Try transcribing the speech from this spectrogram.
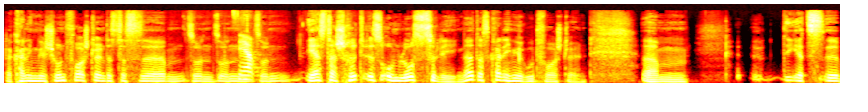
da kann ich mir schon vorstellen, dass das ähm, so, ein, so, ein, ja. so ein erster Schritt ist, um loszulegen. Ne? Das kann ich mir gut vorstellen. Ähm, jetzt äh,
